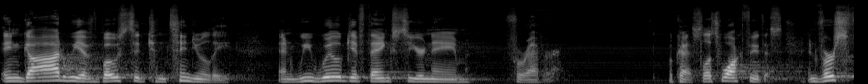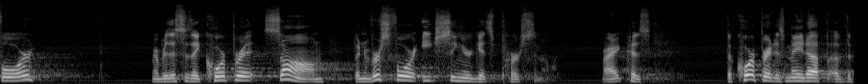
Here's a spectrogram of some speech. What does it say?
In God we have boasted continually, and we will give thanks to your name forever. Okay, so let's walk through this. In verse 4, remember this is a corporate psalm, but in verse 4, each singer gets personal, right? Because the corporate is made up of the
